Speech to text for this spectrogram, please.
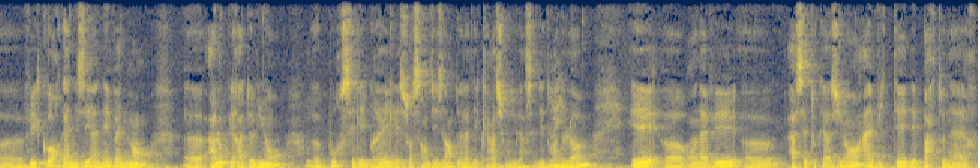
euh, co-organisé un événement à l'Opéra de Lyon mhm. pour célébrer les 70 ans de la Déclaration universelle des droits de l'homme. Et on avait à cette occasion invité des partenaires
